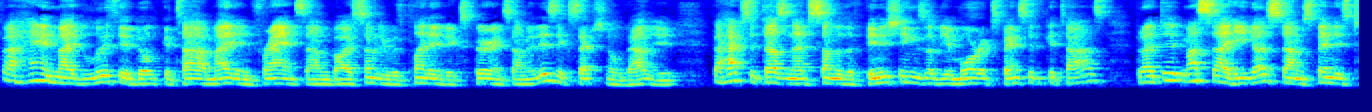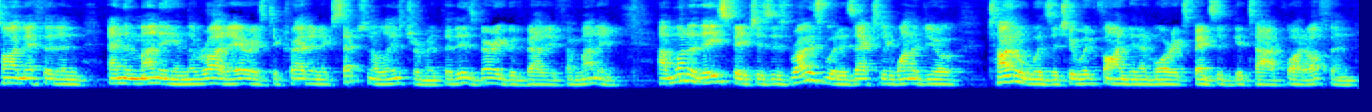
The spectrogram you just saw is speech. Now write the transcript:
for a handmade luthier built guitar made in France um, by somebody with plenty of experience, um, it is exceptional value. Perhaps it doesn't have some of the finishings of your more expensive guitars, but I do must say he does um, spend his time, effort and, and the money in the right areas to create an exceptional instrument that is very good value for money. Um, one of these features is rosewood is actually one of your tonal woods that you would find in a more expensive guitar quite often.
